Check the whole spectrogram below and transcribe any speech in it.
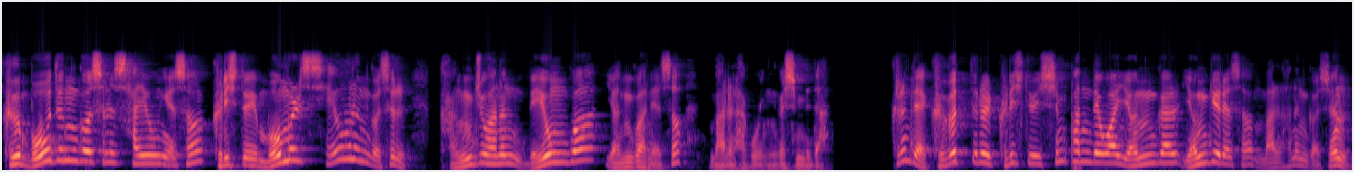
그 모든 것을 사용해서 그리스도의 몸을 세우는 것을 강조하는 내용과 연관해서 말을 하고 있는 것입니다. 그런데 그것들을 그리스도의 심판대와 연결, 연결해서 말하는 것은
